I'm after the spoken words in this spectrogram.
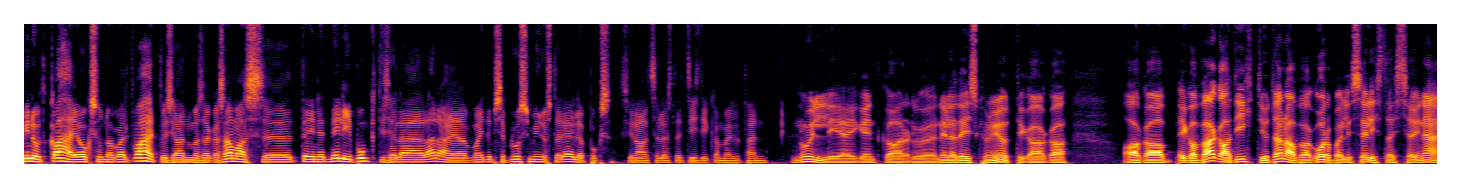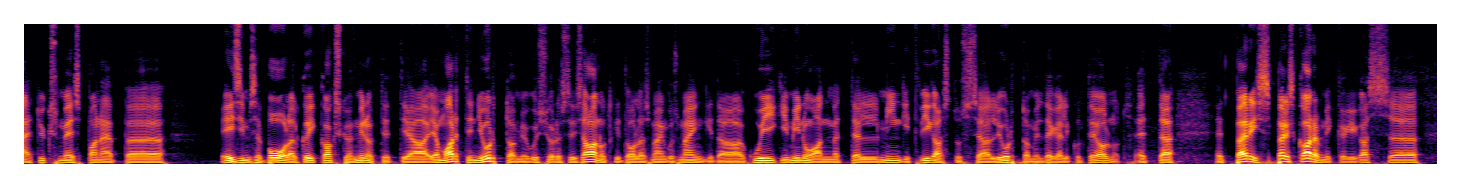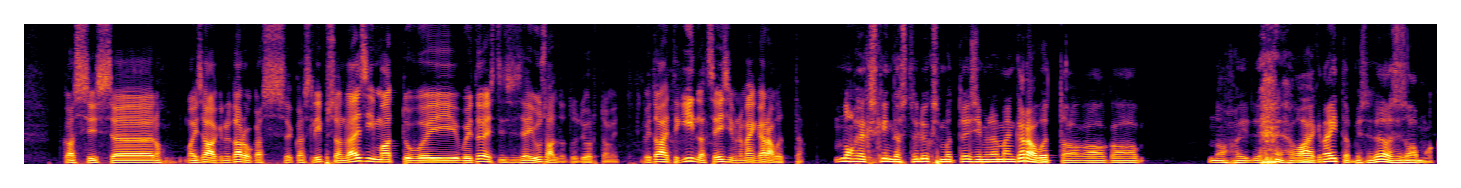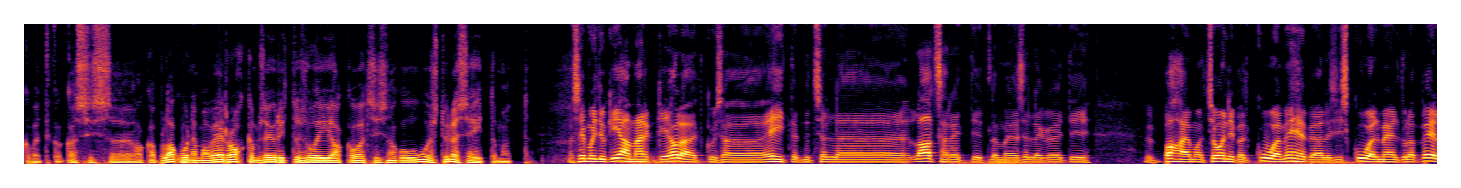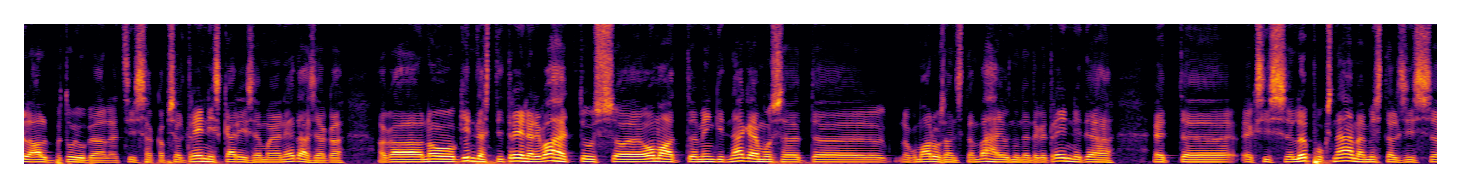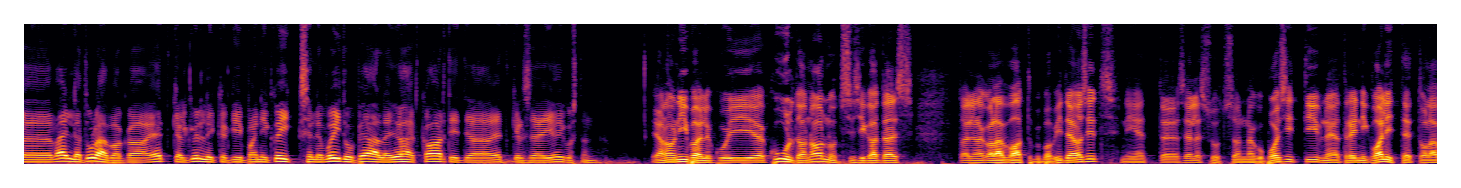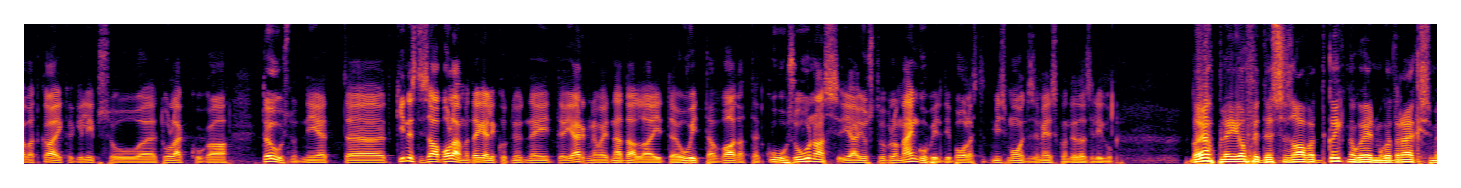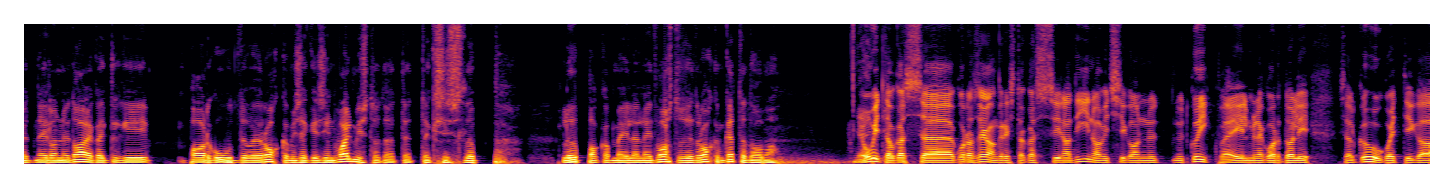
minut-kahe jooksul nagu ainult vahetusi andmas, aga samas äh, tõi need neli punkti selle ajal ära ja ma ei tea, mis see pluss-miinus tal jäi lõpuks, sina oled selle statistika meil fänn. nulli jäi Kent-Kaarel neljateistkümne minutiga, aga aga ega väga tihti ju tänapäeva korvpallis sellist asja ei näe, et üks mees paneb äh, esimesel poolel kõik kakskümmend minutit ja, ja Martin Jurtom ju kusjuures ei saanudki tolles mängus mängida, kuigi minu andmetel mingit vigastust seal Jurtomil tegelikult ei olnud, et et päris, päris karm ikkagi, kas äh, kas siis äh, noh, ma ei saagi nüüd aru, kas, kas Lips on väsimatu või, või tõesti siis ei usaldatud Jurtomit või taheti kindlalt see esimene mäng ära võtta? noh, eks kindlasti oli üks mõte esimene mäng ära võtta, aga, aga noh, aeg näitab, mis nüüd edasi saama hakkab, et kas siis äh, hakkab lagunema veel rohkem see üritus või hakkavad siis nagu uuesti üles ehitama, et no see muidugi hea märk ei ole, et kui sa ehitad nüüd selle laatsareti, ütleme, ja selle kuradi paha emotsiooni pealt kuue mehe peale, siis kuuel mehel tuleb veel halb tuju peale, et siis hakkab seal trennis kärisema ja nii edasi, aga aga no kindlasti treeneri vahetus, omad mingid nägemused, nagu ma aru saan, siis ta on vähe jõudnud nendega trenni teha, et eks siis lõpuks näeme, mis tal siis välja tuleb, aga hetkel küll ikkagi pani kõik selle võidu peale, ühed kaardid ja hetkel see ei õigustanud. ja no nii palju, kui kuulda on olnud, siis igatahes Tallinna Kalev vaatab juba videosid, nii et äh, selles suhtes on nagu positiivne ja trenni kvaliteet olevat ka ikkagi lipsu äh, tulekuga tõusnud, nii et äh, kindlasti saab olema tegelikult nüüd neid järgnevaid nädalaid huvitav vaadata, et kuhu suunas ja just võib-olla mängupildi poolest, et mismoodi see meeskond edasi liigub. nojah, play-off idesse saavad kõik, nagu eelmine kord rääkisime, et neil on nüüd aega ikkagi paar kuud või rohkem isegi siin valmistuda, et, et eks siis lõpp, lõpp hakkab meile neid vastuseid rohkem kätte tooma ja huvitav, kas, äh, korra segan, Kristo, kas Sinadinovitšiga on nüüd, nüüd kõik või eelmine kord oli seal kõhukotiga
